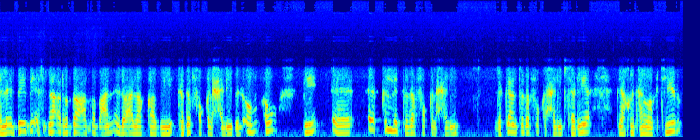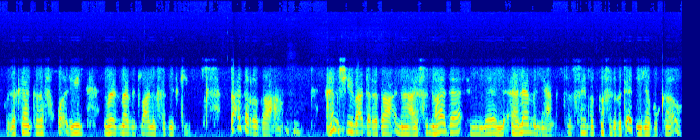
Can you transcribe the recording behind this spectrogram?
البيبي أثناء الرضاعة طبعا له علاقة بتدفق الحليب الأم أو بقلة تدفق الحليب إذا كان تدفق الحليب سريع بياخذ هواء كثير وإذا كان تدفقه قليل الولد ما بيطلع له فبيبكي بعد الرضاعة أهم شيء بعد الرضاعة إنه نعرف إنه هذا الآلام اللي عم تصيب الطفل بتؤدي إلى بكائه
